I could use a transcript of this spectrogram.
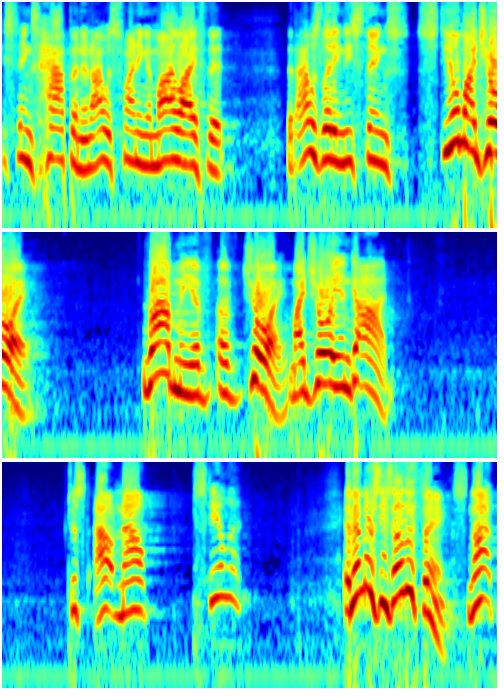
These things happen, and I was finding in my life that, that I was letting these things steal my joy, rob me of, of joy, my joy in God. Just out and out, steal it. And then there's these other things. Not,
